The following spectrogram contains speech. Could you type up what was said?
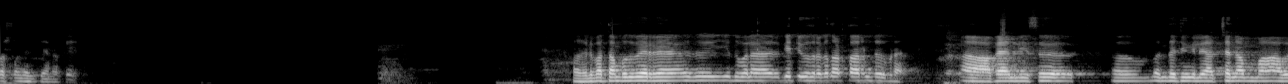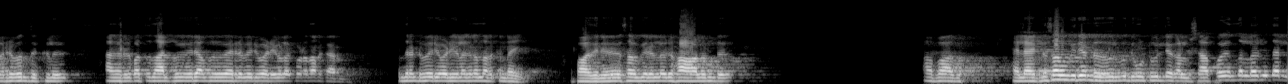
ഭക്ഷണം കഴിക്കാനൊക്കെ അതിൽ പത്തമ്പത് പേരുടെ ഇത് ഇതുപോലെ ഗെറ്റ് ടുഗതറൊക്കെ നടത്താറുണ്ട് ഇവിടെ. ആ ഫാമിലീസ് എന്താ വെച്ചെങ്കിൽ അച്ഛൻ അമ്മ അവരുടെ ബന്ധുക്കൾ അങ്ങനെ ഒരു പത്ത് നാൽപ്പത് പേര് അമ്പത് പേരുടെ പരിപാടികളൊക്കെ ഇവിടെ നടക്കാറുണ്ട്. ഒന്ന് രണ്ട് പരിപാടികൾ അങ്ങനെ നടക്കണ്ടായി. അപ്പൊ അതിന് സൗകര്യമുള്ള ഒരു ഹാളുണ്ട്. അപ്പോൾ അത് എല്ലാറ്റിനും സൗകര്യമുണ്ട്. ഒരു ബുദ്ധിമുട്ടുമില്ല കള്ള് ഷാപ്പ് എന്നുള്ള ഒരു ഇതല്ല.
